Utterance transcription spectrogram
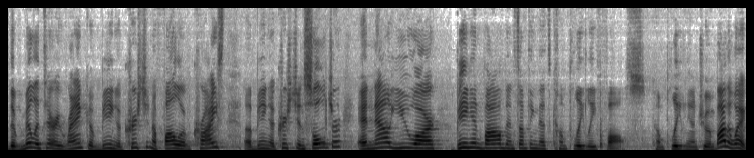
the military rank of being a Christian, a follower of Christ, of being a Christian soldier, and now you are being involved in something that's completely false, completely untrue. And by the way,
